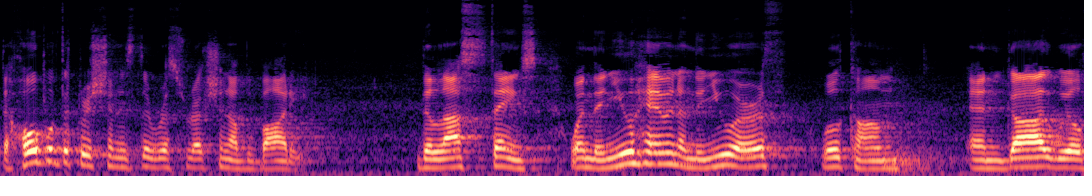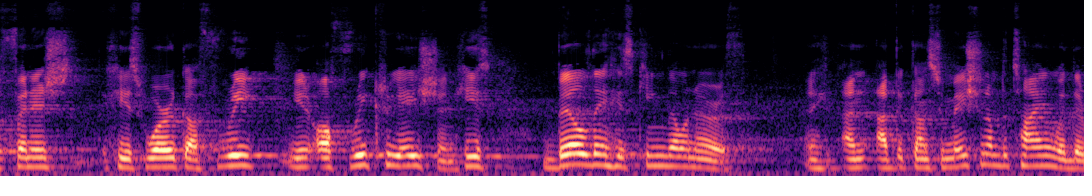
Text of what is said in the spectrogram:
the hope of the Christian is the resurrection of the body. The last things, when the new heaven and the new earth will come, and God will finish his work of, re, you know, of recreation. He's building his kingdom on earth. And, and at the consummation of the time, when the,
